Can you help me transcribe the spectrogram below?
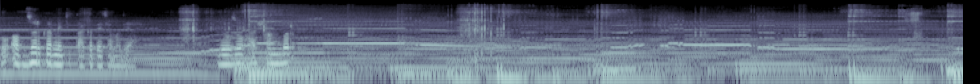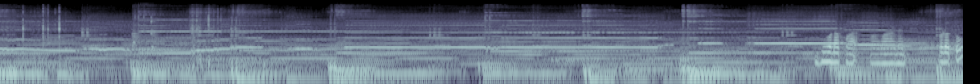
तो ऑब्झर्व करण्याची ताकद त्याच्यामध्ये आहे. जवळजवळ हा शंभर. थोडा पा वाढेल तेवढा तो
